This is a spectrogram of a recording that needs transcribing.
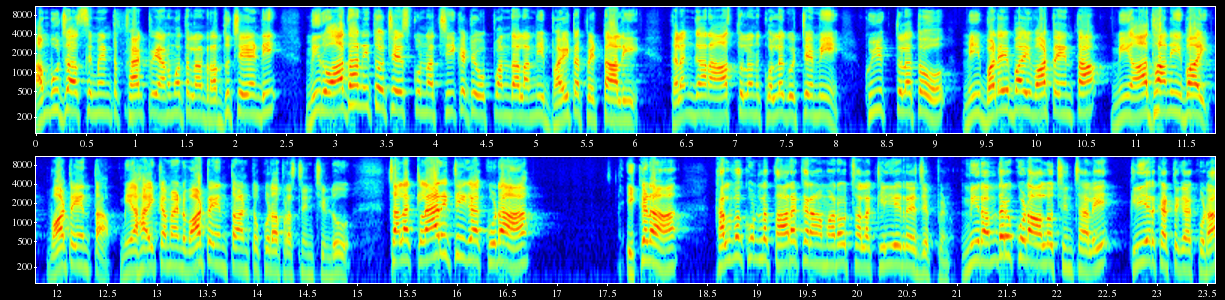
అంబుజా సిమెంట్ ఫ్యాక్టరీ అనుమతులను రద్దు చేయండి. మీరు ఆదానితో చేసుకున్న చీకటి ఒప్పందాలన్నీ బయట పెట్టాలి. తెలంగాణ ఆస్తులను కొల్లగొట్టే మీ కుయుక్తులతో మీ బడేబాయ్ వాట ఎంత మీ ఆదాని బాయ్ వాట ఎంత మీ హైకమాండ్ వాట ఎంత అంటూ కూడా ప్రశ్నించిండు. చాలా క్లారిటీగా కూడా ఇక్కడ కల్వకుంట్ల తారక రామారావు చాలా క్లియర్గా చెప్పిండు. మీరందరూ కూడా ఆలోచించాలి క్లియర్ కట్గా కూడా.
